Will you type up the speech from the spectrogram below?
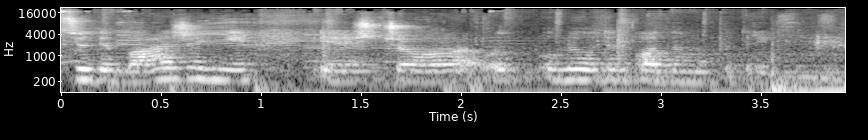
всюди бажані, і що ми один одному потрібні.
